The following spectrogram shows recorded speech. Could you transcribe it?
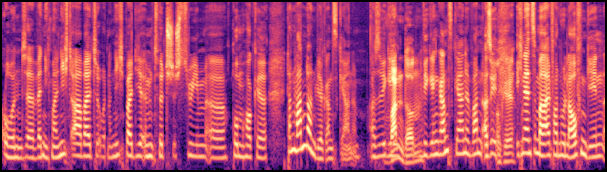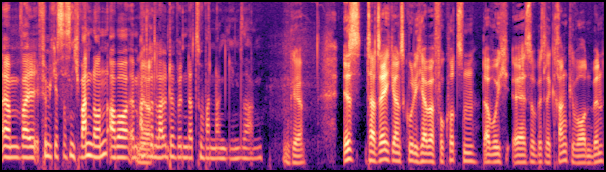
und äh, wenn ich mal nicht arbeite oder nicht bei dir im Twitch-Stream äh, rumhocke, dann wandern wir ganz gerne. Also wir gehen, Wandern? Wir gehen ganz gerne wandern. Also Okay. ich nenne es immer einfach nur laufen gehen, ähm, weil für mich ist das nicht wandern, aber ähm, Ja. andere Leute würden dazu wandern gehen sagen. Okay. Ist tatsächlich ganz cool. Ich habe ja vor kurzem, da wo ich äh, so ein bisschen krank geworden bin,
